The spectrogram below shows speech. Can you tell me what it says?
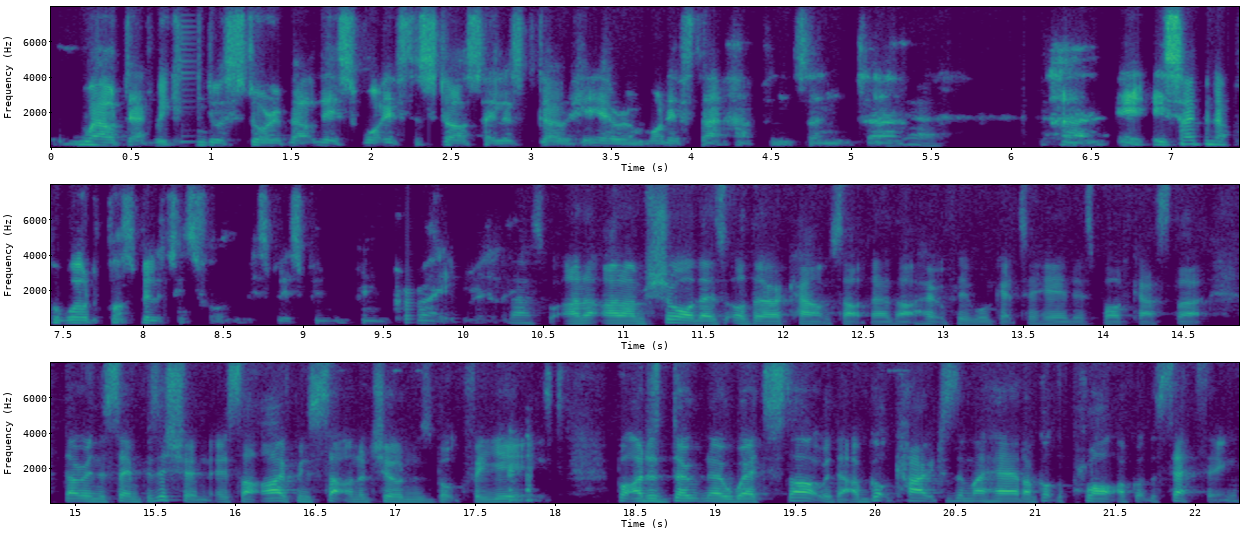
well, Dad, we can do a story about this. What if the Star Sailors go here, and what if that happens? And uh, yeah. uh, it, it's opened up a world of possibilities for them. It's, it's been been great, really. That's what, and, and I'm sure there's other accounts out there that hopefully will get to hear this podcast that that are in the same position. It's like I've been sat on a children's book for years, but I just don't know where to start with it. I've got characters in my head, I've got the plot, I've got the setting,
